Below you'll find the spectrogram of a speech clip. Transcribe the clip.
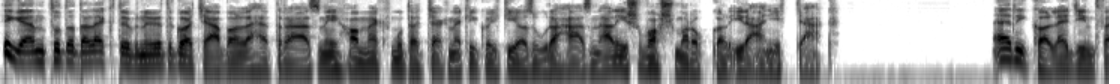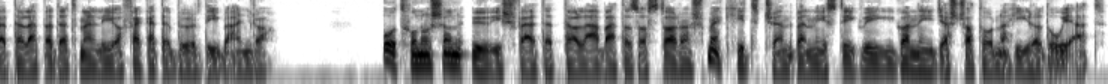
Igen, tudod, a legtöbb nőt gatyában lehet rázni, ha megmutatják nekik, hogy ki az úr a háznál, és vasmarokkal irányítják. Erika legyintve telepedett mellé a fekete bőrdíványra. Otthonosan ő is feltette a lábát az asztalra, s meghitt csendben nézték végig a négyes csatorna híradóját.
